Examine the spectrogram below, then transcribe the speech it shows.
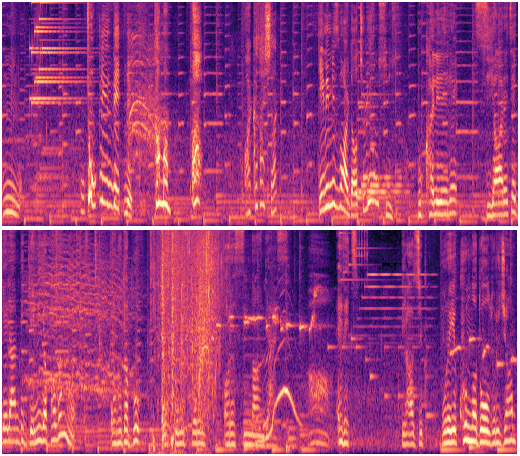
Hmm, çok lezzetli. Tamam. Ah! Arkadaşlar, gemimiz vardı hatırlıyor musunuz? Bu kalelere ziyarete gelen bir gemi yapalım mı? Onu da bu okyanusların arasından gelsin. Aa, evet. Birazcık burayı kumla dolduracağım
